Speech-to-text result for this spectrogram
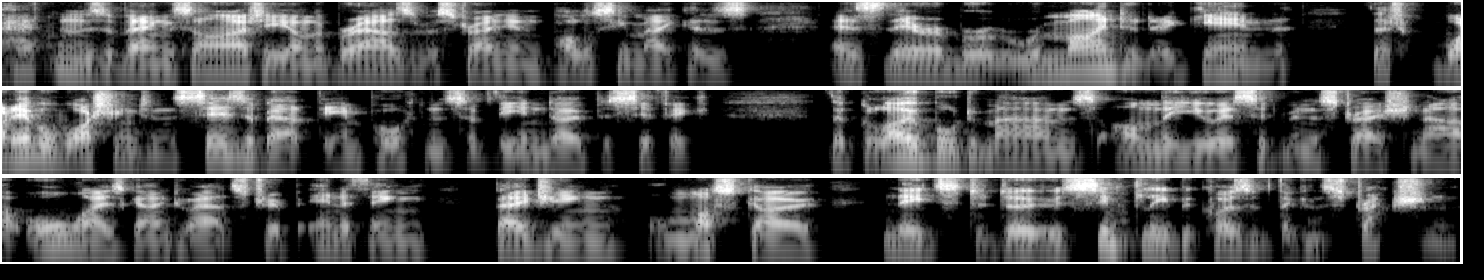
patterns of anxiety on the brows of Australian policymakers as they're reminded again that whatever Washington says about the importance of the Indo Pacific, the global demands on the US administration are always going to outstrip anything Beijing or Moscow needs to do simply because of the construction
